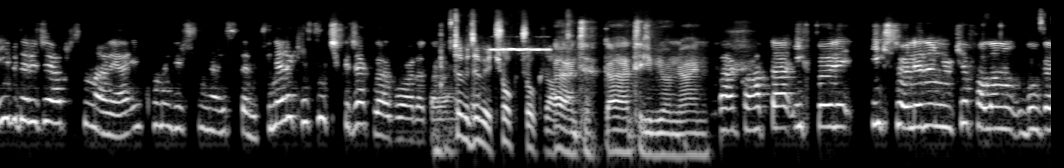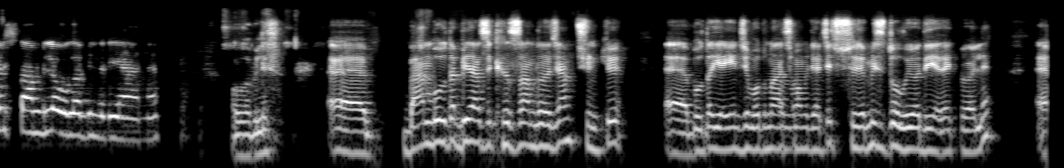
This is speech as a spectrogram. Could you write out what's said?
iyi bir derece yapsınlar ya. İlk ona girsinler isterim. Finale kesin çıkacaklar bu arada. Yani. Tabii tabii çok çok rahat. Garanti. Garantili bir yönlü aynı. Bak hatta ilk böyle ilk söylenen ülke falan Bulgaristan bile olabilir yani. Olabilir. Ee, ben burada birazcık hızlandıracağım çünkü e, burada yayıncı modunu açmamı gelecek. Süremiz doluyor diyerek böyle. Ee,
